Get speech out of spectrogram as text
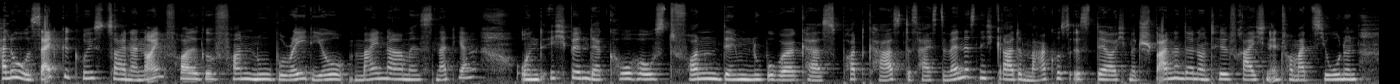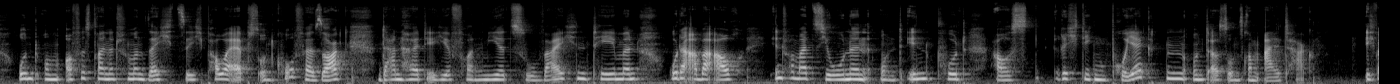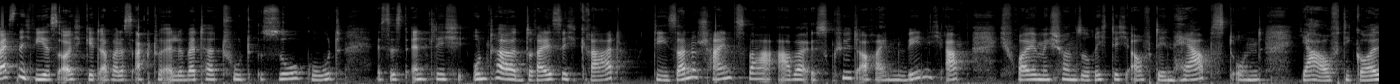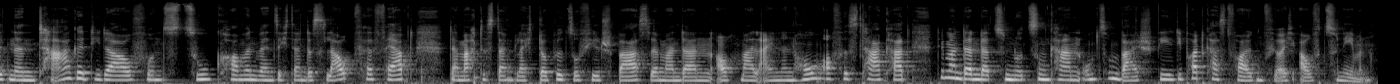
Hallo, seid gegrüßt zu einer neuen Folge von Nubo Radio. Mein Name ist Nadja und ich bin der Co-Host von dem Nubo Workers Podcast. Das heißt, wenn es nicht gerade Markus ist, der euch mit spannenden und hilfreichen Informationen rund um Office 365, Power Apps und Co. versorgt, dann hört ihr hier von mir zu weichen Themen oder aber auch Informationen und Input aus richtigen Projekten und aus unserem Alltag. Ich weiß nicht, wie es euch geht, aber das aktuelle Wetter tut so gut. Es ist endlich unter 30 Grad. Die Sonne scheint zwar, aber es kühlt auch ein wenig ab. Ich freue mich schon so richtig auf den Herbst und ja, auf die goldenen Tage, die da auf uns zukommen, wenn sich dann das Laub verfärbt. Da macht es dann gleich doppelt so viel Spaß, wenn man dann auch mal einen Homeoffice-Tag hat, den man dann dazu nutzen kann, um zum Beispiel die Podcast-Folgen für euch aufzunehmen.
